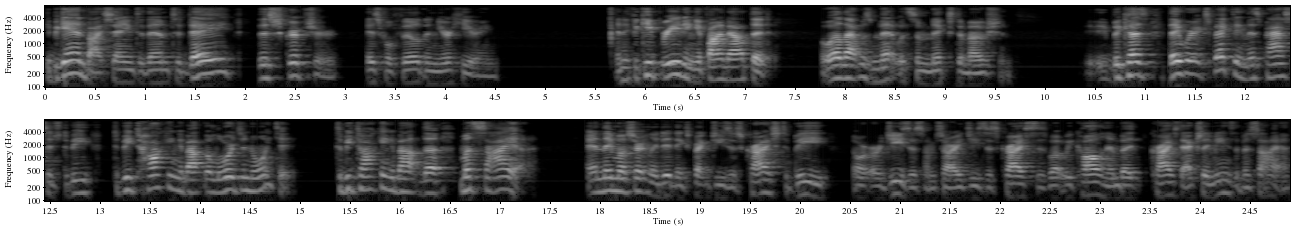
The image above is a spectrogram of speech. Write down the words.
He began by saying to them, Today this scripture is fulfilled in your hearing. And if you keep reading, you find out that, well, that was met with some mixed emotions. Eh, because they were expecting this passage to be to be talking about the Lord's anointed, to be talking about the Messiah. And they most certainly didn't expect Jesus Christ to be, or, or Jesus, I'm sorry, Jesus Christ is what we call him, but Christ actually means the Messiah.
